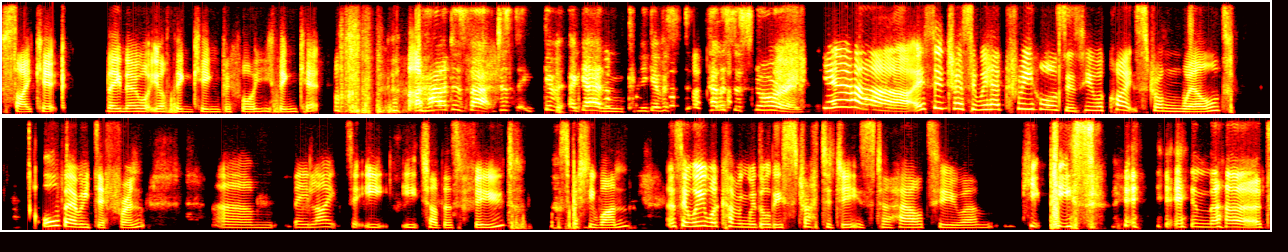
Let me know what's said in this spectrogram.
psychic they know what you're thinking before you think it. How does that? Just give it again. Can you give us tell us a story? Yeah, it's interesting. We had three horses who were quite strong-willed, all very different. Um, they like to eat each other's food, especially one. And so we were coming with all these strategies to how to um, keep peace in the herd.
